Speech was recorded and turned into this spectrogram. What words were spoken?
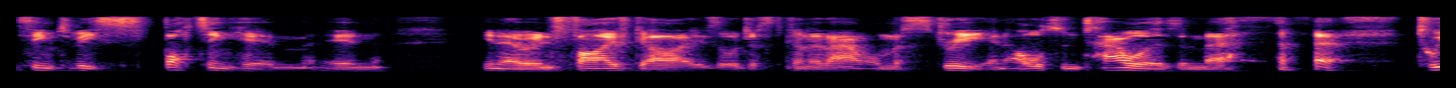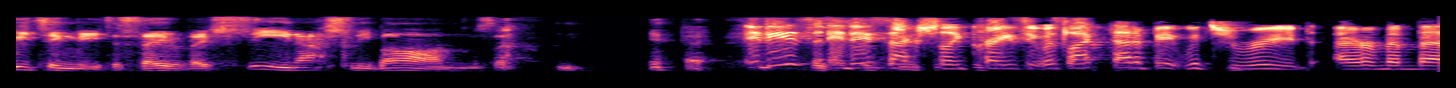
seem to be spotting him in you know, in Five Guys or just kind of out on the street in Alton Towers and they're tweeting me to say that they've seen Ashley Barnes. yeah. It is. It is actually crazy. It was like that a bit with Giroud. I remember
